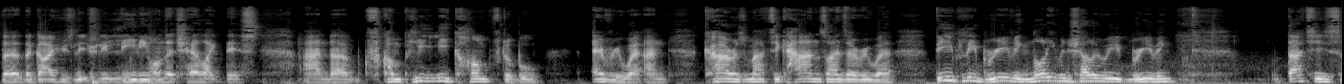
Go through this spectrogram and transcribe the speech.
the the guy who's literally leaning on the chair like this and um, completely comfortable everywhere and charismatic hand signs everywhere, deeply breathing, not even shallowly breathing. That is,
